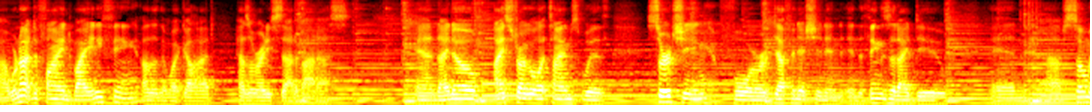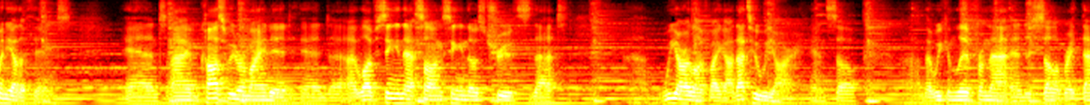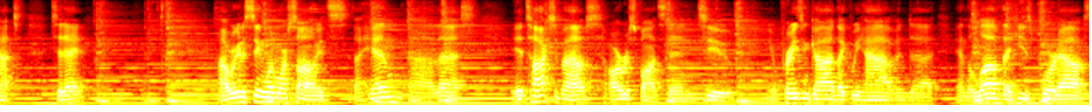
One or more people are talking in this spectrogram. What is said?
uh, we're not defined by anything other than what God has already said about us. And I know I struggle at times with searching for definition in, in the things that I do and uh, so many other things. And I'm constantly reminded, and uh, I love singing that song, singing those truths that uh, we are loved by God. That's who we are. And so uh, that we can live from that and just celebrate that today. Uh, we're going to sing one more song. It's a hymn uh, that it talks about our response then to you know praising God like we have and uh, and the love that He's poured out.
